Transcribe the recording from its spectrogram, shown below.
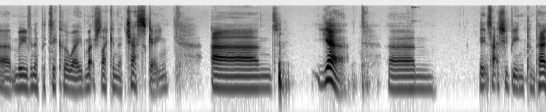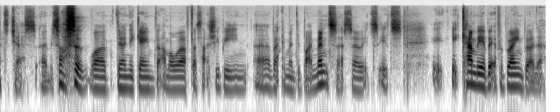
uh, move in a particular way, much like in a chess game. And yeah, um, it's actually being compared to chess. Um, it's also well, the only game that I'm aware of that's actually been uh, recommended by Mensa. So it's it's it, it can be a bit of a brain burner,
